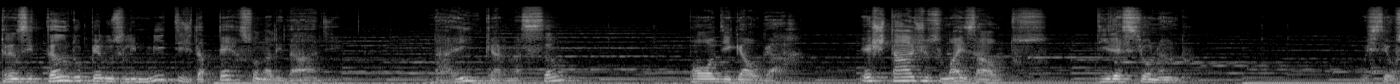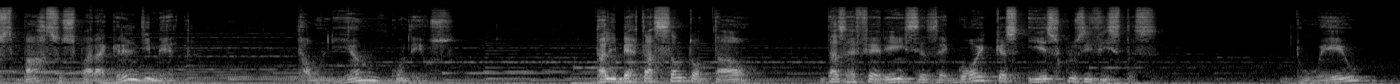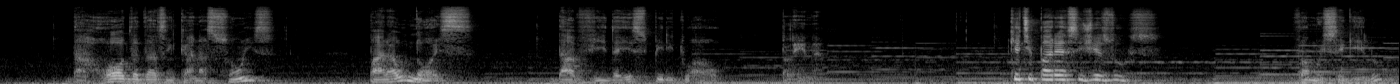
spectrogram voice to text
transitando pelos limites da personalidade, na encarnação, pode galgar estágios mais altos, direcionando os seus passos para a grande meta da união com Deus da libertação total das referências egóicas e exclusivistas, do eu, da roda das encarnações, para o nós, da vida espiritual plena. Que te parece Jesus? Vamos segui-lo?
